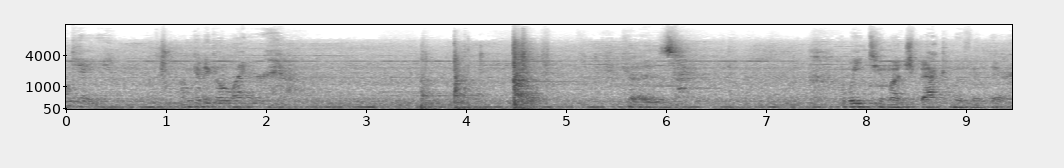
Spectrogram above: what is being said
Okay, I'm gonna go lighter. Because way too much back movement there.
